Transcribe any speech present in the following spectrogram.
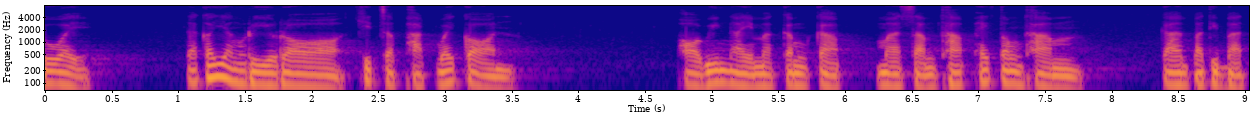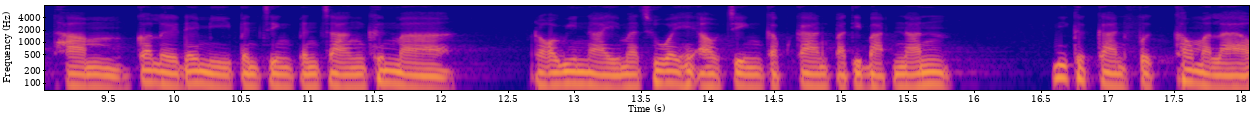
ด้วย แต่ก็ยังรีรอคิดจะผัดไว้ก่อน พอวินัยมากำกับมาสำทับให้ต้องทำการปฏิบัติธรรมก็เลยได้มีเป็นจริงเป็นจังขึ้นมา รอวินัยมาช่วยให้เอาจริงกับการปฏิบัตินั้น นี่คือการฝึกเข้ามาแล้ว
